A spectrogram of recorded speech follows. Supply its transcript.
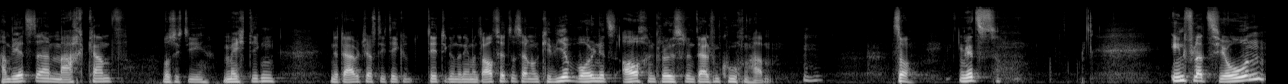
haben wir jetzt einen Machtkampf, wo sich die Mächtigen in der teilwirtschaftlich tätigen Unternehmen draufsetzen und sagen, okay, wir wollen jetzt auch einen größeren Teil vom Kuchen haben. Mhm. So, und jetzt Inflation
